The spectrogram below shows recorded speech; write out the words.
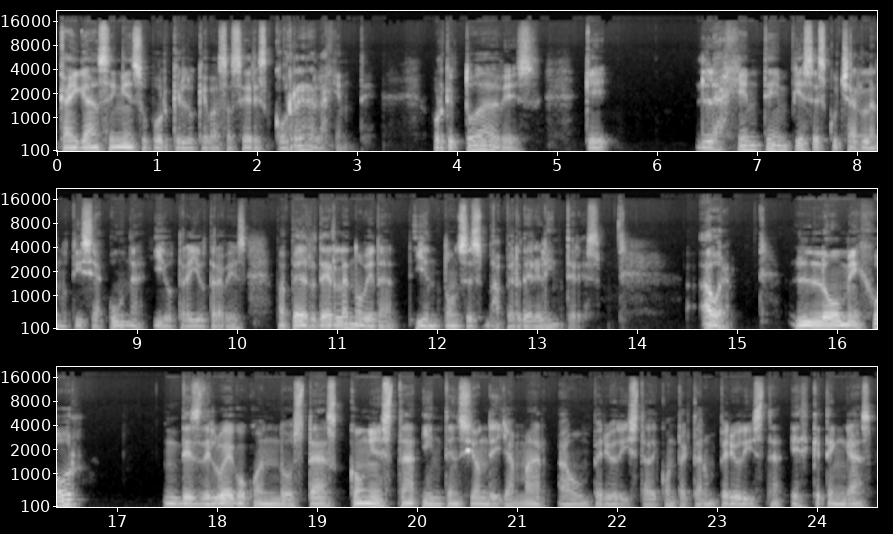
caigas en eso porque lo que vas a hacer es correr a la gente. Porque toda vez que la gente empieza a escuchar la noticia una y otra y otra vez, va a perder la novedad y entonces va a perder el interés. Ahora, lo mejor, desde luego, cuando estás con esta intención de llamar a un periodista, de contactar a un periodista, es que tengas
